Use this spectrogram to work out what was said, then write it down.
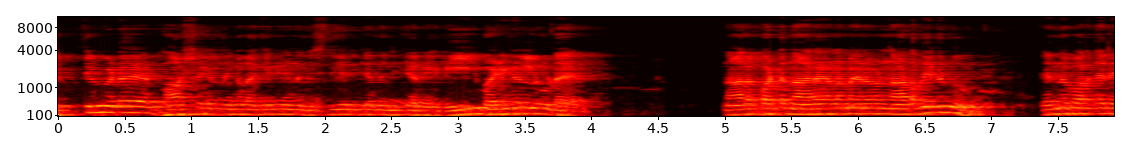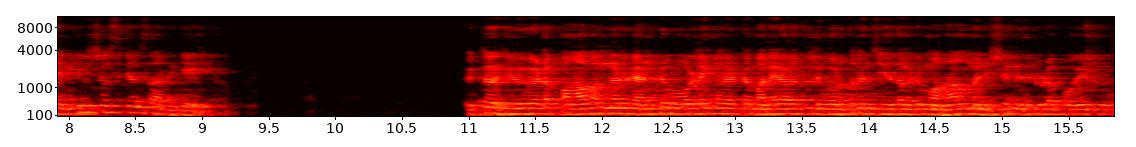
യുക്തിയുടെ ഭാഷയിൽ നിങ്ങൾ എങ്ങനെയാണ് വിശദീകരിക്കുക എന്ന് എനിക്കറിയില്ല. ഈ വഴികളിലൂടെ നാലപ്പാട്ട് നാരായണ മേനോൻ നടന്നിരുന്നു എന്ന് പറഞ്ഞാൽ എനിക്ക് വിശ്വസിക്കാൻ സാധിക്കുകയില്ല. വിക്ടർ ഹ്യൂയുടെ പാവങ്ങൾ രണ്ട് വോളിയങ്ങളായിട്ട് മലയാളത്തിൽ വിവർത്തനം ചെയ്ത ഒരു മഹാമനുഷ്യൻ ഇതിലൂടെ പോയിരുന്നു.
